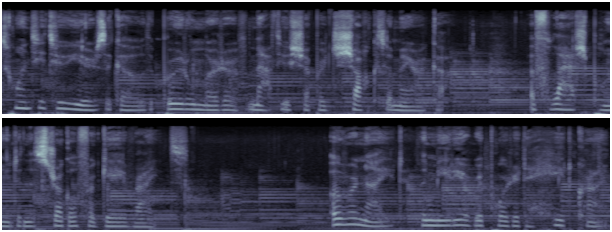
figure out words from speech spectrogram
22 years ago, the brutal murder of Matthew Shepard shocked America, a flashpoint in the struggle for gay rights. Overnight, the media reported a hate crime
